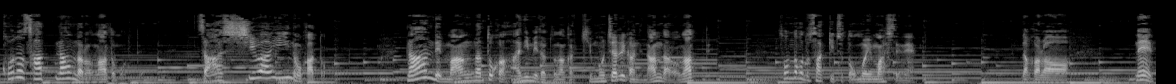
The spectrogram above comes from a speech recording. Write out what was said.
この差ってなんだろうなと思って。雑誌はいいのかと。なんで漫画とかアニメだとなんか気持ち悪い感じなんだろうなって。そんなことさっきちょっと思いましてね。だから、ね、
